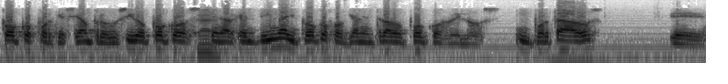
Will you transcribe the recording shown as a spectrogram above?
pocos porque se han producido pocos Claro. en Argentina y pocos porque han entrado pocos de los importados. Eh,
